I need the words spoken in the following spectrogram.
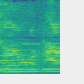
solar of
